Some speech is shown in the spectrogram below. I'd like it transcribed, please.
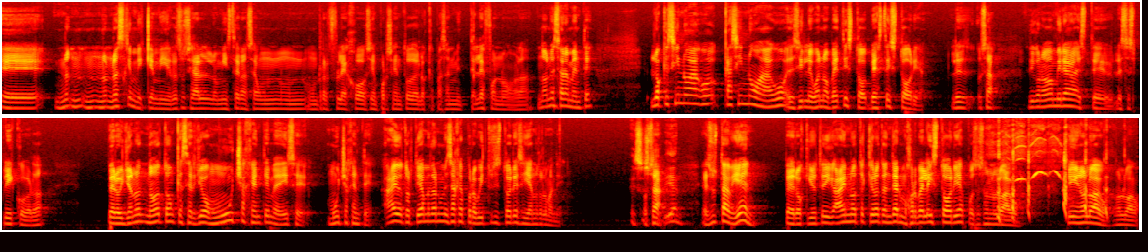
eh, no, no, no, es que mi, que mi red social o mi Instagram sea un, un, reflejo 100% de lo que pasa en mi teléfono, ¿verdad? No necesariamente. Lo que sí no hago, casi no hago, es decirle, bueno, ve, ve esta historia. o sea, digo, no, mira, este, les explico, ¿verdad? Pero yo no, no tengo que ser yo. Mucha gente me dice, mucha gente, ay, doctor, te iba a mandar un mensaje, pero vi tus historias y ya no te lo mandé. Eso está bien. Eso está bien. Pero que yo te diga, ay, no te quiero atender, mejor ve la historia, pues eso no lo hago. Sí, no lo hago, no lo hago.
